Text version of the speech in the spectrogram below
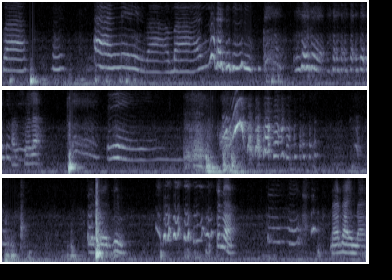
bağır Ali Baba'nın Hadi söyle. Geberdim. Bitti mi? Neredeyim ben?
